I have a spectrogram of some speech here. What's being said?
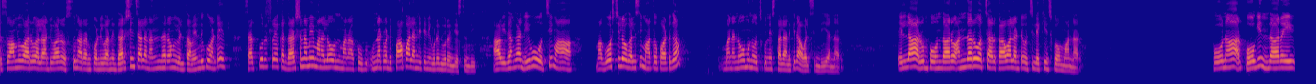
స్వామివారు అలాంటి వారు వస్తున్నారు అనుకోండి వారిని దర్శించాలని అందరం వెళ్తాం. ఎందుకు అంటే సత్పురుషుల యొక్క దర్శనమే మనలో మనకు ఉన్నటువంటి పాపాలన్నిటిని కూడా దూరం చేస్తుంది. ఆ విధంగా నీవు వచ్చి మా మా గోష్ఠిలో కలిసి మాతో పాటుగా మన నోము నోచుకునే స్థలానికి రావాల్సింది అన్నారు. ఎల్లారు పోందారు అందరూ వచ్చారు కావాలంటే వచ్చి లెక్కించుకోమన్నారు. పోనార్ పోగిందారై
